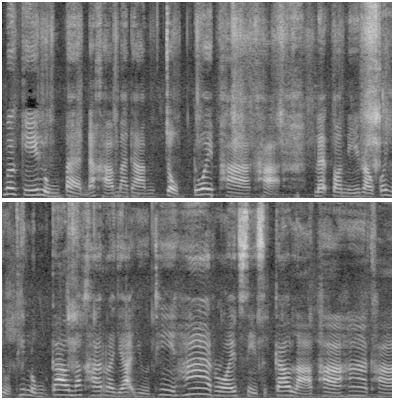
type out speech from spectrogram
เมื่อกี้หลุม 8 นะคะ มาดามจบด้วยพาค่ะ และตอนนี้เราก็อยู่ที่หลุม 9 นะคะ ระยะอยู่ที่ 549 หลาพา 5 ค่ะ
